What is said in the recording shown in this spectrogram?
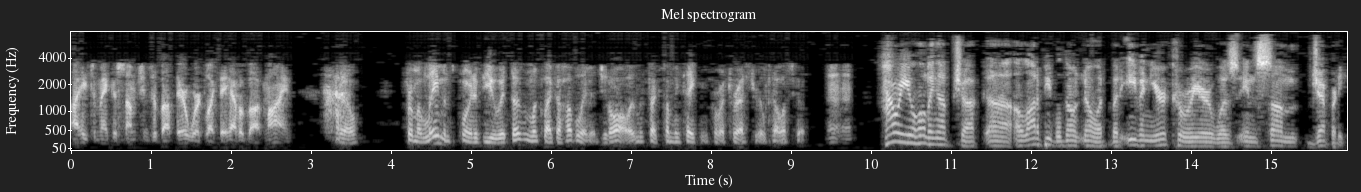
I hate to make assumptions about their work like they have about mine. well, from a layman's point of view, it doesn't look like a Hubble image at all. It looks like something taken from a terrestrial telescope. Mm-hmm. How are you holding up, Chuck? Uh, a lot of people don't know it, but even your career was in some jeopardy.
